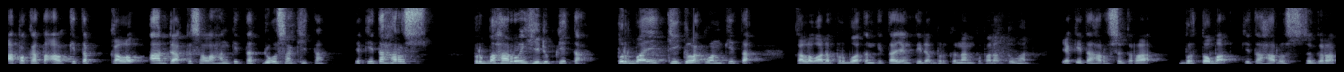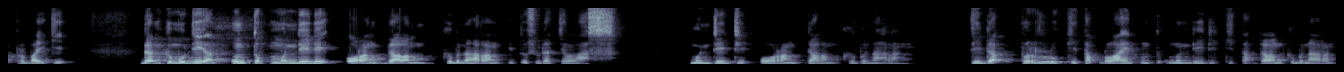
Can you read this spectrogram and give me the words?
Apa kata Alkitab? Kalau ada kesalahan kita, dosa kita, ya kita harus perbaharui hidup kita, perbaiki kelakuan kita. Kalau ada perbuatan kita yang tidak berkenan kepada Tuhan, ya kita harus segera bertobat, kita harus segera perbaiki. Dan kemudian untuk mendidik orang dalam kebenaran itu sudah jelas. Mendidik orang dalam kebenaran. Tidak perlu kitab lain untuk mendidik kita dalam kebenaran.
